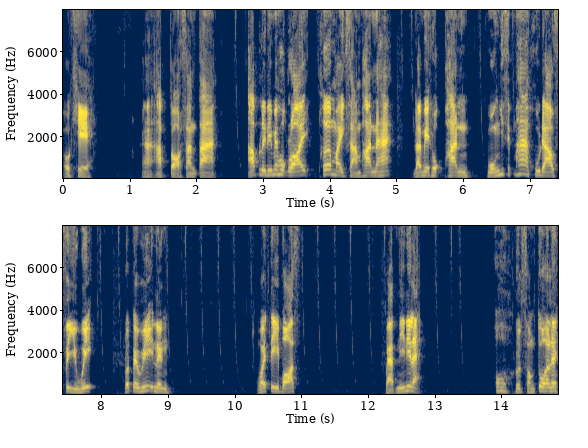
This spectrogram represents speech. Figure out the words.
โอเค อ่า อัพต่อซานต้า อัพเลยดีไหม600 เพิ่มมาอีก 3,000 นะฮะ ดาเมจ6,000 วง 25คูดาว 4 วิ ลดไปวิหนึ่ง ไว้ตีบอส แบบนี้นี่แหละ โอ้ หลุด 2 ตัวเลย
